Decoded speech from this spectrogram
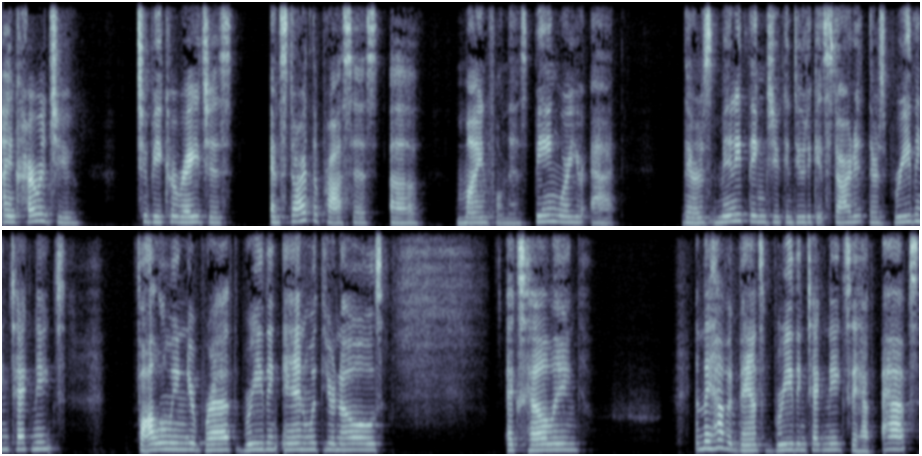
I encourage you to be courageous and start the process of mindfulness, being where you're at. There's many things you can do to get started. There's breathing techniques, following your breath, breathing in with your nose, exhaling. And they have advanced breathing techniques. They have apps.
